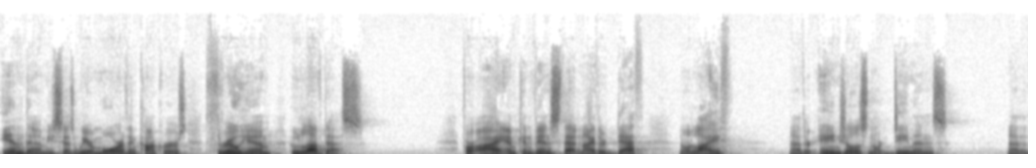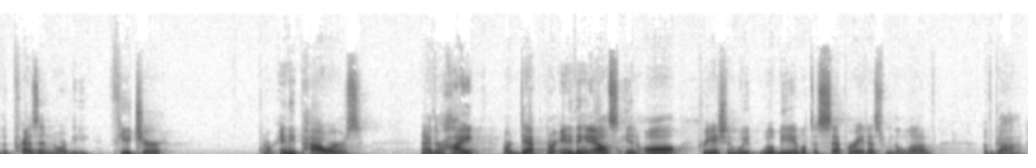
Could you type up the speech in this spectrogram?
in them, he says, we are more than conquerors through him who loved us. For I am convinced that neither death nor life, neither angels nor demons, neither the present nor the future, nor any powers, neither height nor depth nor anything else in all creation we will be able to separate us from the love of God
